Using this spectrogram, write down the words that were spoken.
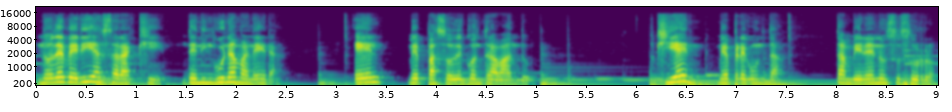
No debería estar aquí, de ninguna manera. Él me pasó de contrabando. ¿Quién? me pregunta, también en un susurro.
